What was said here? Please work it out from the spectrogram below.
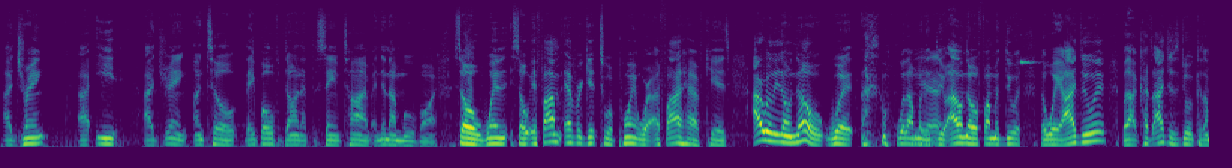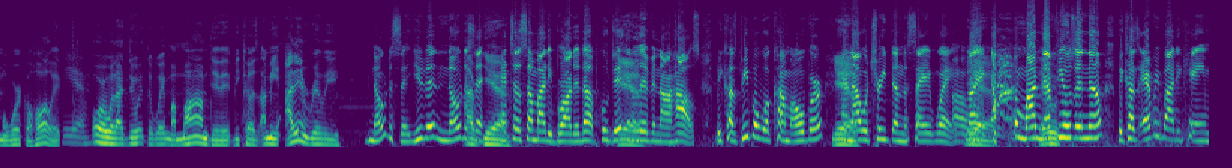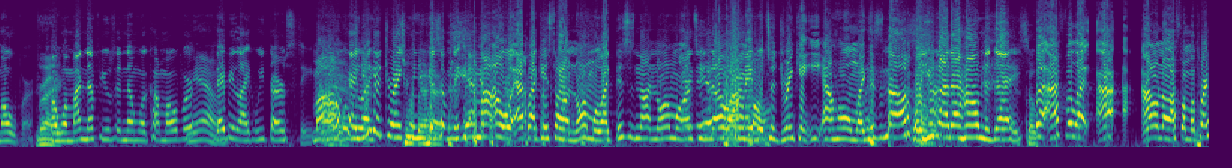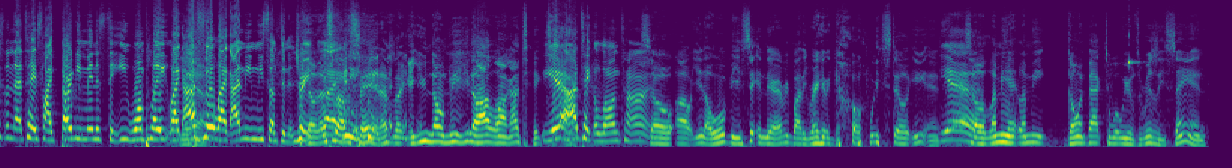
I drink, I eat. I drink until they both done at the same time, and then I move on. So when, so if I'm ever get to a point where if I have kids, I really don't know what what I'm Yeah. gonna do. I don't know if I'm gonna do it the way I do it, but because I, just do it because I'm a workaholic, Yeah. or would I do it the way my mom did it? Because I mean, I didn't really. Notice it. You didn't notice I- it yeah. until somebody brought it up who didn't Yeah. live in our house because people will come over Yeah. and I would treat them the same way. Oh. Like Yeah. my nephews and them because everybody came over. Right. But when my nephews and them would come over, Yeah. they'd be like, "We thirsty." My Oh, uncle okay, you like, can drink "Too when you get something to Yeah, eat. my aunt would act like it's all normal. Like this is not normal It until is no, I'm able to drink and eat at home. Like this is not. Well, you're not at home today. So but I feel like I, I I don't know. From a person that takes like thirty minutes to eat one plate, like I Yeah. feel like I need me something to drink. No, that's like- what I'm saying. That's like, and you know me. You know how long I take. yeah, I take a long time. So uh, you know we'll be sitting there, everybody ready to go. we still eating. Yeah. So let me let me going back to what we was originally saying.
